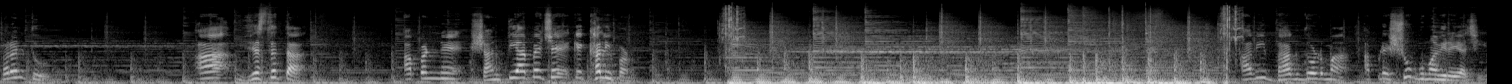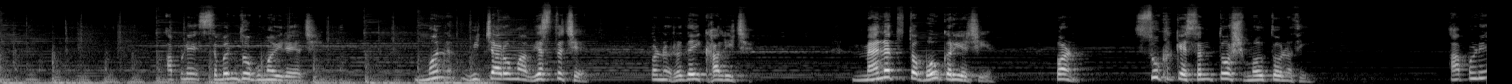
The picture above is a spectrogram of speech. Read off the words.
પરંતુ આ વ્યસ્તતા આપણને શાંતિ આપે છે કે ખાલી પણ? આવી ભાગદોડમાં આપણે શું ગુમાવી રહ્યા છીએ? આપણે સંબંધો ગુમાવી રહ્યા છીએ. મન વિચારોમાં વ્યસ્ત છે, પણ હૃદય ખાલી છે. મહેનત તો બહુ કરીએ છીએ, પણ સુખ કે સંતોષ મળતો નથી. આપણે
